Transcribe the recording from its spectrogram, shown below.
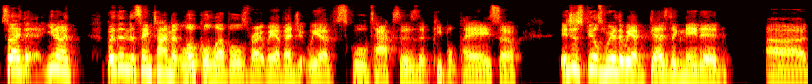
So I, th- you know, but then at the same time at local levels, right? We have edu- we have school taxes that people pay. So it just feels weird that we have designated uh,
